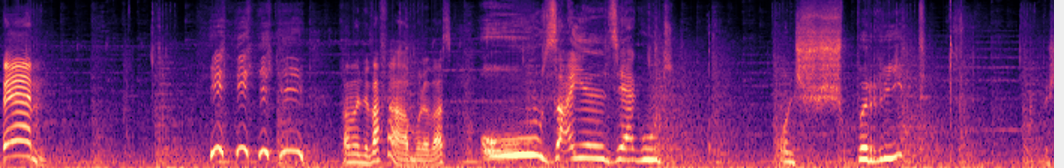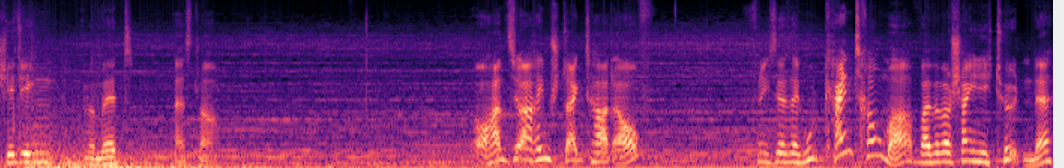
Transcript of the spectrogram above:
Bam. Wollen wir eine Waffe haben, oder was? Oh, Seil. Sehr gut. Und Sprit. Bestätigen. Immer mit. Alles klar. Oh, Hans-Joachim steigt hart auf. Finde ich sehr, sehr gut. Kein Trauma, weil wir wahrscheinlich nicht töten, ne?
